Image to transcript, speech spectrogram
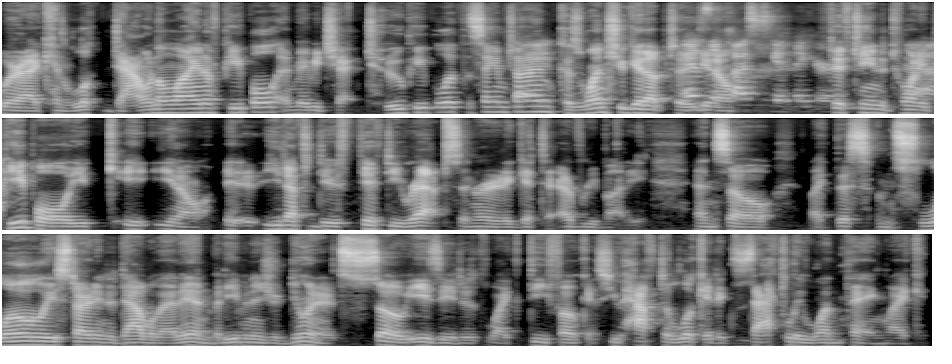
where i can look down a line of people and maybe check two people at the same time because once you get up to As you know bigger. 15 to 20 Yeah. people you you know you'd have to do 50 reps in order to get to everybody. And so like this i'm slowly starting to dabble that in but even as you're doing it it's so easy to like defocus. You have to look at exactly one thing like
